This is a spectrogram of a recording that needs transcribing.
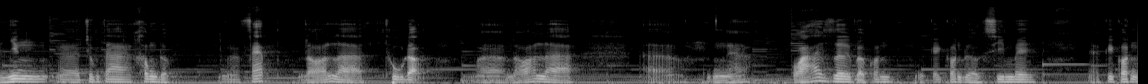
Nhưng chúng ta không được phép, đó là thụ động đó là quá rơi vào con, cái con đường si mê. Cái con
